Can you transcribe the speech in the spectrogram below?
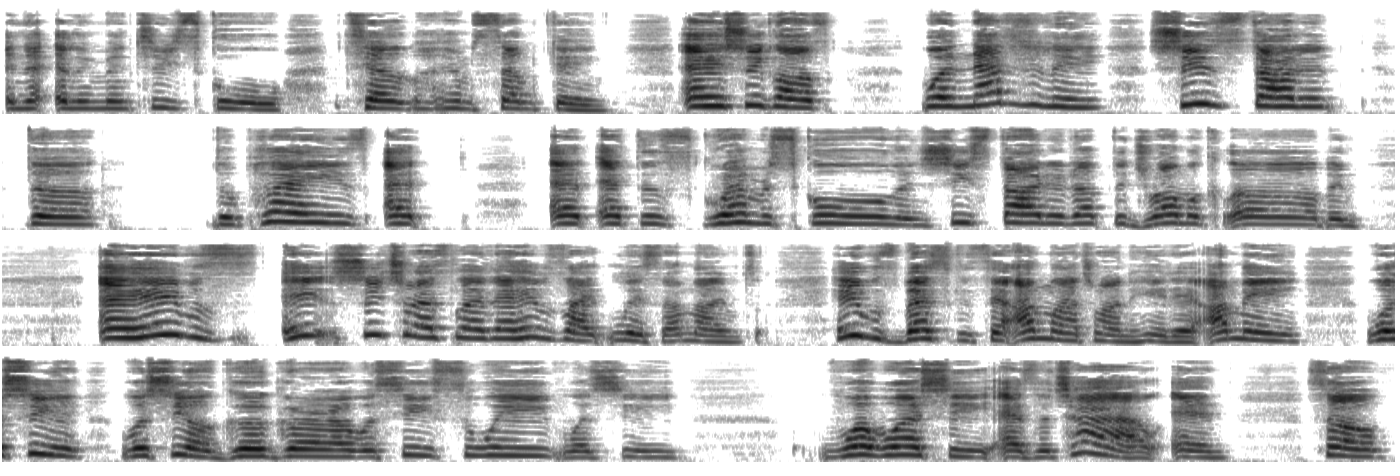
in the elementary school, tell him something. And she goes, well, naturally, she started the the plays at at at this grammar school, and she started up the drama club, and and he was he she translated that he was like, listen, I'm not even. He was basically saying, I'm not trying to hear that. I mean, was she was she a good girl? Was she sweet? Was she what was she as a child? And so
